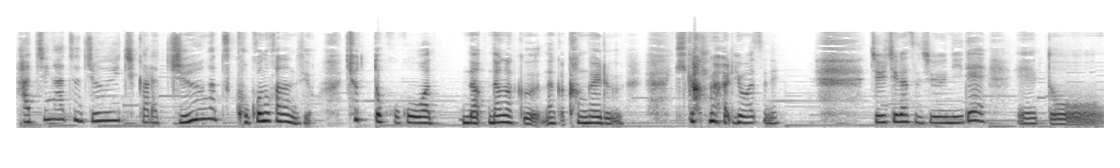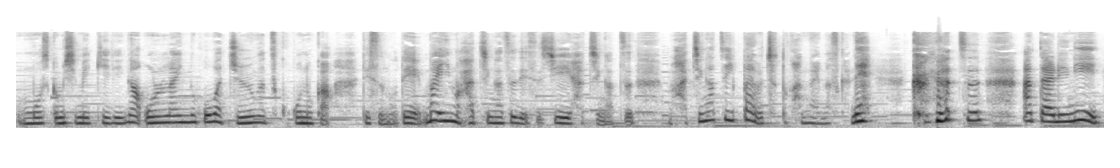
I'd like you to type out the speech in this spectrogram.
8月11から10月9日なんですよ。ちょっとここはな、長くなんか考える 期間がありますね。11月12で、えっ、ー、と、申し込み締め切りがオンラインの方は10月9日ですので、まあ今8月ですし、8月、8月いっぱいはちょっと考えますかね。9月あたりに、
